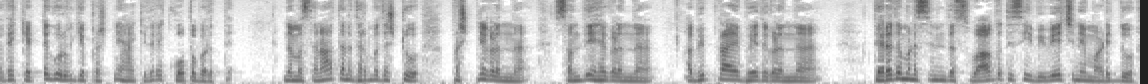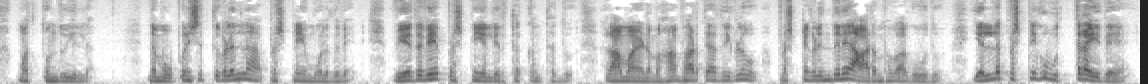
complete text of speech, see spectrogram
ಅದೇ ಕೆಟ್ಟ ಗುರುವಿಗೆ ಪ್ರಶ್ನೆ ಹಾಕಿದರೆ ಕೋಪ ಬರುತ್ತೆ. ನಮ್ಮ ಸನಾತನ ಧರ್ಮದಷ್ಟು ಪ್ರಶ್ನೆಗಳನ್ನ, ಸಂದೇಹಗಳನ್ನ, ಅಭಿಪ್ರಾಯ ಭೇದಗಳನ್ನು ತೆರೆದ ಮನಸ್ಸಿನಿಂದ ಸ್ವಾಗತಿಸಿ ವಿವೇಚನೆ ಮಾಡಿದ್ದು ಮತ್ತೊಂದು ಇಲ್ಲ. ನಮ್ಮ ಉಪನಿಷತ್ತುಗಳೆಲ್ಲ ಪ್ರಶ್ನೆಯ ಮೂಲದವೇ. ವೇದವೇ ಪ್ರಶ್ನೆಯಲ್ಲಿರತಕ್ಕಂಥದ್ದು. ರಾಮಾಯಣ ಮಹಾಭಾರತಾದಿಗಳು ಪ್ರಶ್ನೆಗಳಿಂದಲೇ ಆರಂಭವಾಗುವುದು. ಎಲ್ಲ ಪ್ರಶ್ನೆಗೂ ಉತ್ತರ ಇದೆ.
